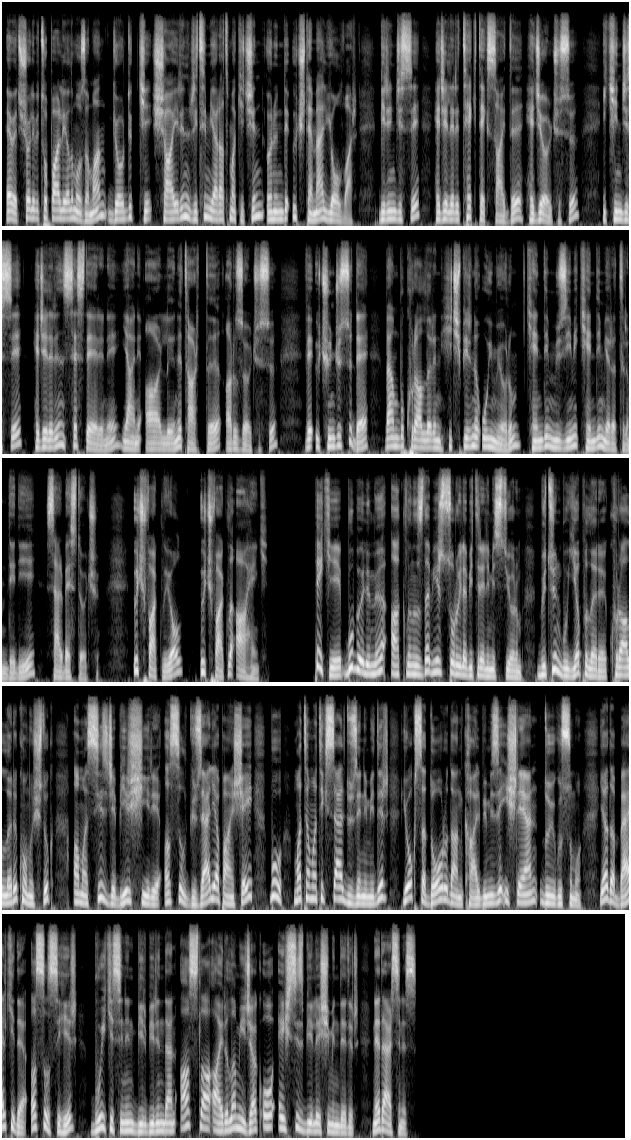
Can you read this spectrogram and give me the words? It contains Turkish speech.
Evet şöyle bir toparlayalım o zaman. Gördük ki şairin ritim yaratmak için önünde üç temel yol var. Birincisi heceleri tek tek saydığı hece ölçüsü. İkincisi hecelerin ses değerini yani ağırlığını tarttığı aruz ölçüsü. Ve üçüncüsü de ben bu kuralların hiçbirine uymuyorum, kendi müziğimi kendim yaratırım dediği serbest ölçü. Üç farklı yol, üç farklı ahenk. Peki bu bölümü aklınızda bir soruyla bitirelim istiyorum. Bütün bu yapıları, kuralları konuştuk ama sizce bir şiiri asıl güzel yapan şey bu matematiksel düzeni midir yoksa doğrudan kalbimize işleyen duygusu mu? Ya da belki de asıl sihir bu ikisinin birbirinden asla ayrılamayacak o eşsiz birleşimindedir. Ne dersiniz?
